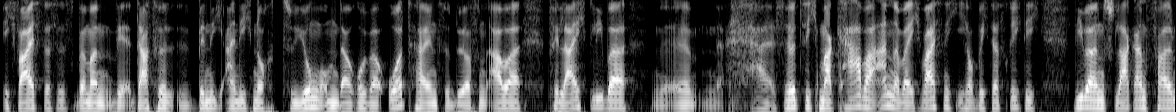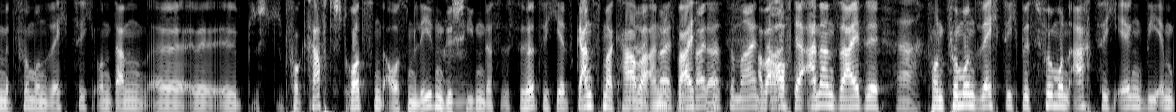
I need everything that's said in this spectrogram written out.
ich weiß, das ist, wenn man, dafür bin ich eigentlich noch zu jung, um darüber urteilen zu dürfen, aber vielleicht lieber, äh, ja, es hört sich makaber an, aber ich weiß nicht, ich, ob ich das richtig, lieber einen Schlaganfall mit 65 und dann äh, äh, vor Kraft strotzend aus dem Leben geschieden, das ist, hört sich jetzt ganz makaber Ja, ich an, weiß- ich ich weiß, weiß, das. was du meinst, aber aber- auf der anderen Seite Ja. von 65 bis 85 irgendwie im,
